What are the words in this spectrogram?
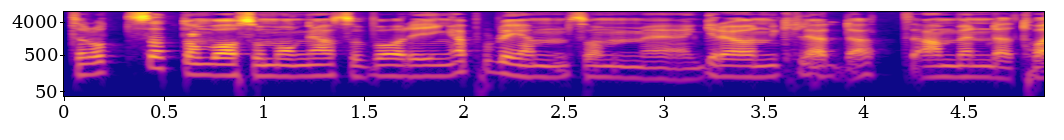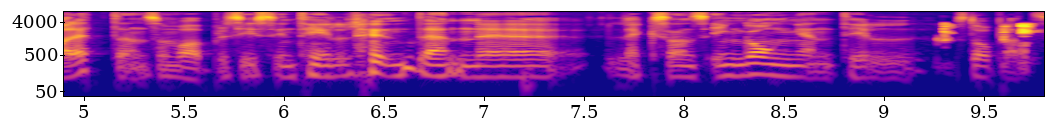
trots att de var så många så var det inga problem som eh, grönklädd att använda toaletten som var precis intill den eh, Leksands ingången till ståplats.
